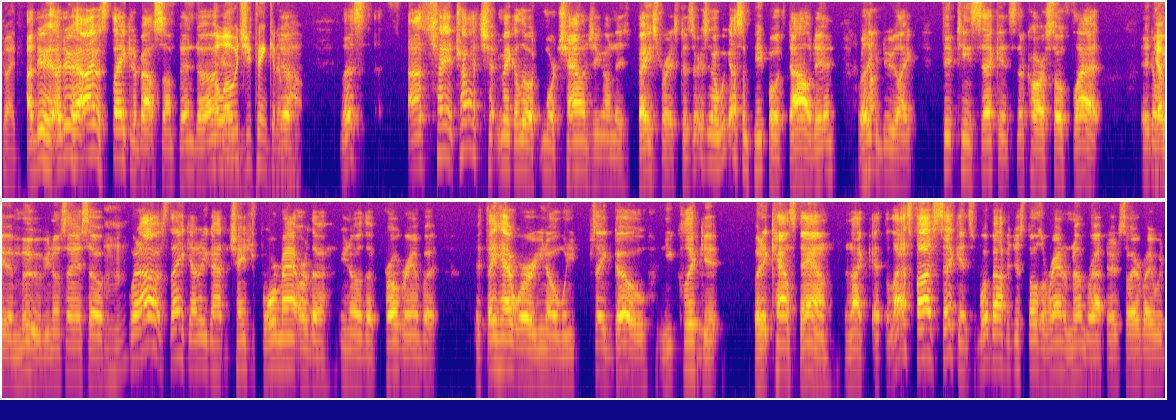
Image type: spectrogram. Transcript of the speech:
Go ahead. I do. I do. I was thinking about something, Doug. Oh, what were you thinking yeah. about? Let's. I was trying try to ch- make a little more challenging on this bass race because there's you know we got some people that's dialed in where Uh-huh. they can do like 15 seconds. Their car is so flat it don't Yep. even move. You know what I'm saying? So Mhm. what I was thinking, I know you're gonna have to change the format or the you know the program, but if they have where you know when you say go and you click mm-hmm. it, but it counts down and like at the last five seconds, what about if it just throws a random number out there so everybody would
